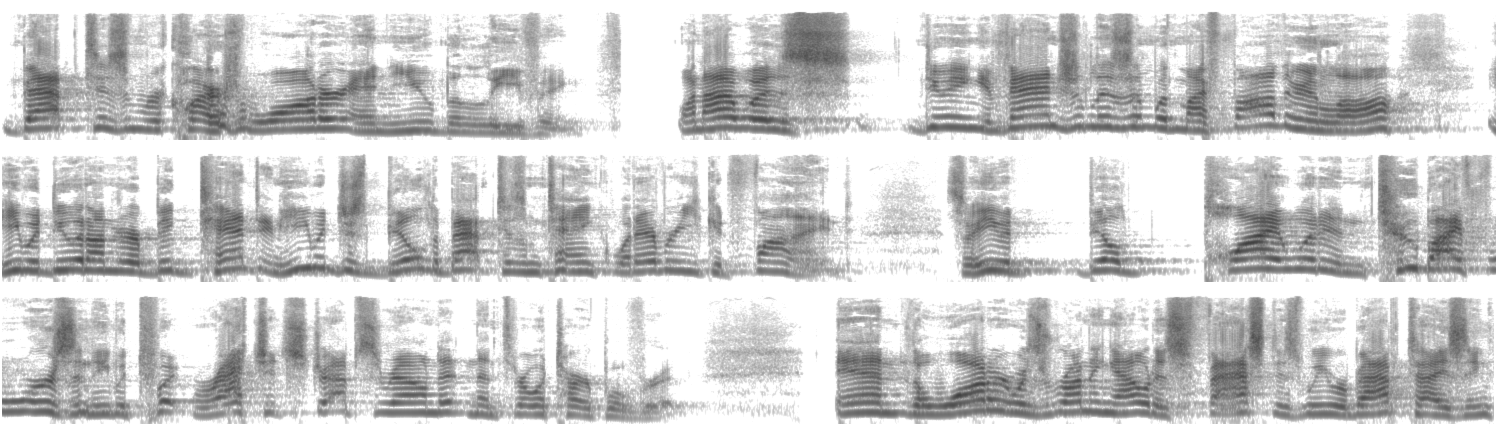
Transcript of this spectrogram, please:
Baptism requires water and you believing. When I was doing evangelism with my father in law, he would do it under a big tent and he would just build a baptism tank, whatever he could find. So he would build plywood and two by fours and he would put ratchet straps around it and then throw a tarp over it. And the water was running out as fast as we were baptizing.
